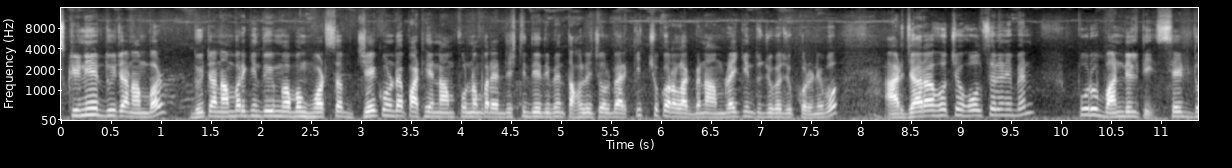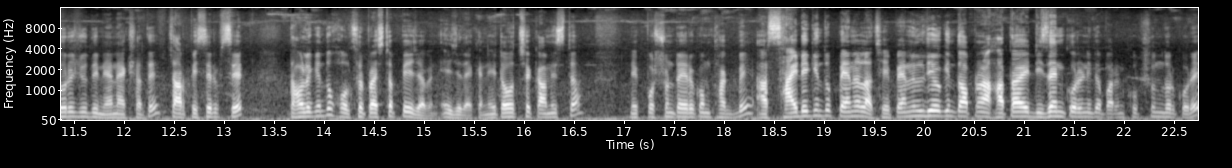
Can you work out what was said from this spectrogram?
স্ক্রিনের দুইটা নাম্বার দুইটা নাম্বার কিন্তু এবং হোয়াটসঅ্যাপ যে কোনোটা পাঠিয়ে নাম ফোন নাম্বার অ্যাড্রেসটি দিয়ে দিবেন, তাহলেই চলবে। আর কিচ্ছু করা লাগবে না, আমরাই কিন্তু যোগাযোগ করে নেব। আর যারা হচ্ছে হোলসেলে নেবেন, পুরো বান্ডেলটি সেট ধরে যদি নেন একসাথে, চার পিসের সেট তাহলে কিন্তু হোলসেল প্রাইসটা পেয়ে যাবেন। এই যে দেখেন, এটা হচ্ছে কামিজটা নেক পোর্শনটা এরকম থাকবে। আর সাইডে কিন্তু প্যানেল আছে। এই প্যানেল দিয়েও কিন্তু আপনারা হাতায় ডিজাইন করে নিতে পারেন খুব সুন্দর করে।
